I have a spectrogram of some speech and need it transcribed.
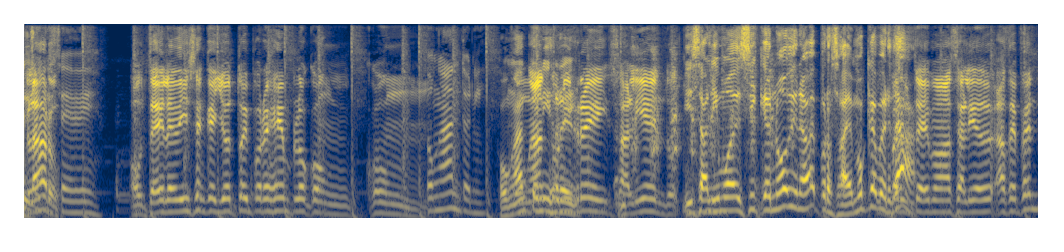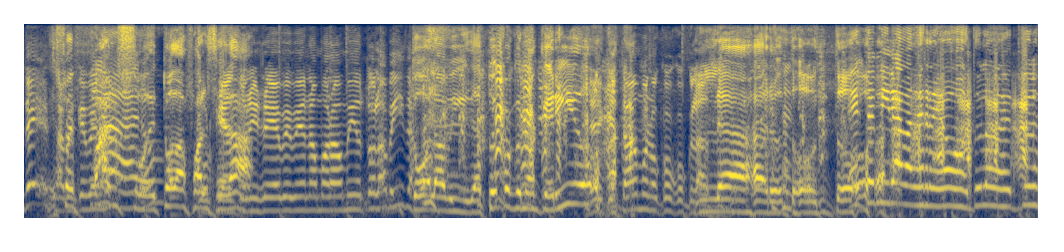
claro. que se ve. A ustedes le dicen que yo estoy, por ejemplo, con, con, Con Anthony. Con con Anthony, Rey. saliendo. Y salimos a decir que no de una vez, pero sabemos que es Pero verdad. ustedes me van a salir a defender. Eso ¿saben es que falso, verdad? es toda Porque falsedad. Anthony Rey vive enamorado mío toda la vida. Toda la vida. Tú es porque no has querido. Desde que estábamos en los Coco Clásicos. Claro, tonto. Él te miraba de reojo, tú lo, tú, lo-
